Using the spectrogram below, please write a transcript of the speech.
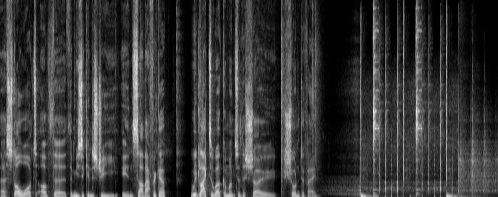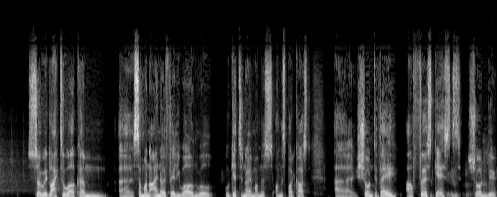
a stalwart of the the music industry in South Africa, we'd like to welcome onto the show Sean Devane. So we'd like to welcome uh, someone I know fairly well, and we'll we'll get to know him on this on this podcast. Uh, Sean DeVay, our first guest. Sean, you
